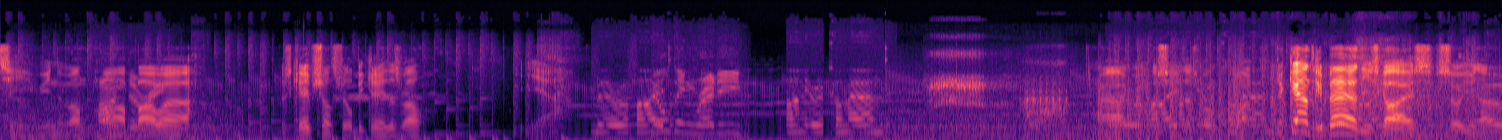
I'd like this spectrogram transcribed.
See, we want more power. The escape shots will be great as well. Yeah. Building ready. Command. I'm going to save this one. You can't repair these guys, so you know.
